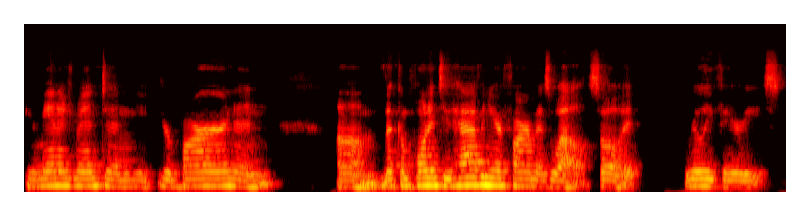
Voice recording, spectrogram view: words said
your management and your barn and um, the components you have in your farm as well so it really varies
